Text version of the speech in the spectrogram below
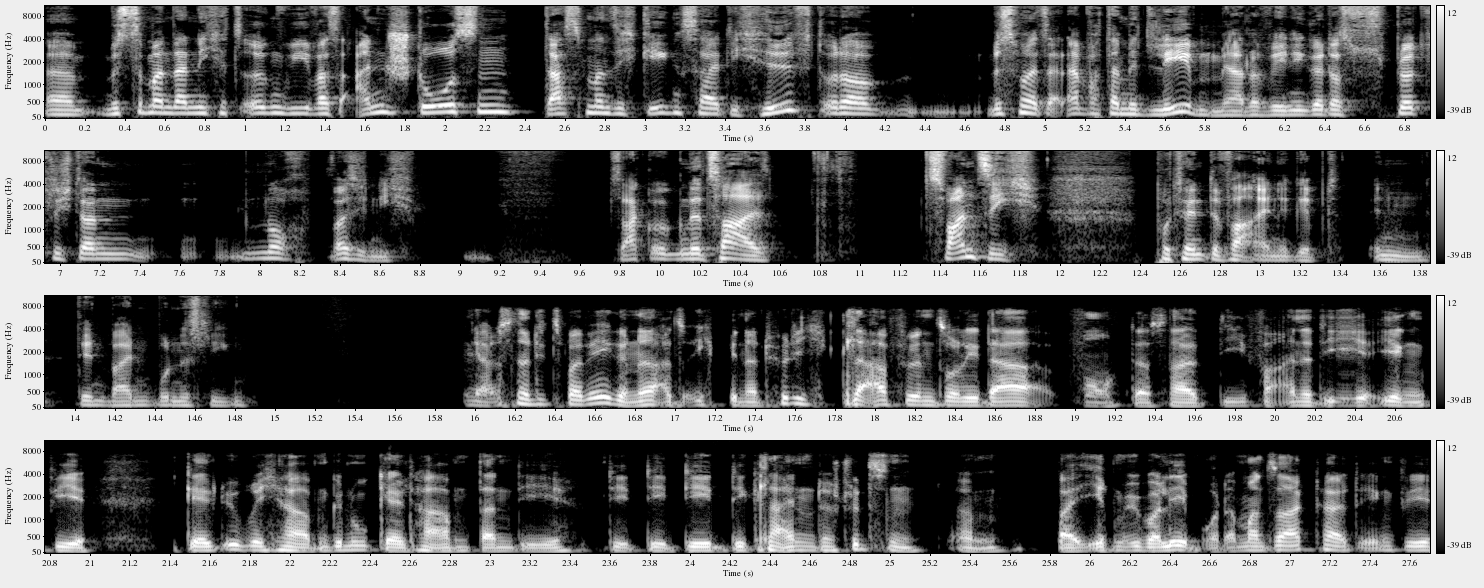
Äh, müsste man da nicht jetzt irgendwie was anstoßen, dass man sich gegenseitig hilft oder müssen wir jetzt einfach damit leben, mehr oder weniger, dass es plötzlich dann noch, weiß ich nicht, sag irgendeine Zahl, 20 potente Vereine gibt in den beiden Bundesligen. Ja, das sind die zwei Wege. Ne? Also ich bin natürlich klar für einen Solidarfonds, dass halt die Vereine, die irgendwie Geld übrig haben, genug Geld haben, dann die, die, die, die, die Kleinen unterstützen ähm, bei ihrem Überleben. Oder man sagt halt irgendwie,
